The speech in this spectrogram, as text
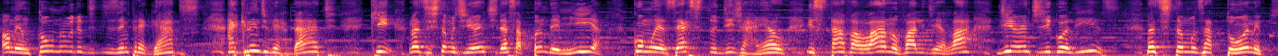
aumentou o número de desempregados. A grande verdade é que nós estamos diante dessa pandemia, como o exército de Israel estava lá no Vale de Elá diante de Golias. Nós estamos atônitos,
